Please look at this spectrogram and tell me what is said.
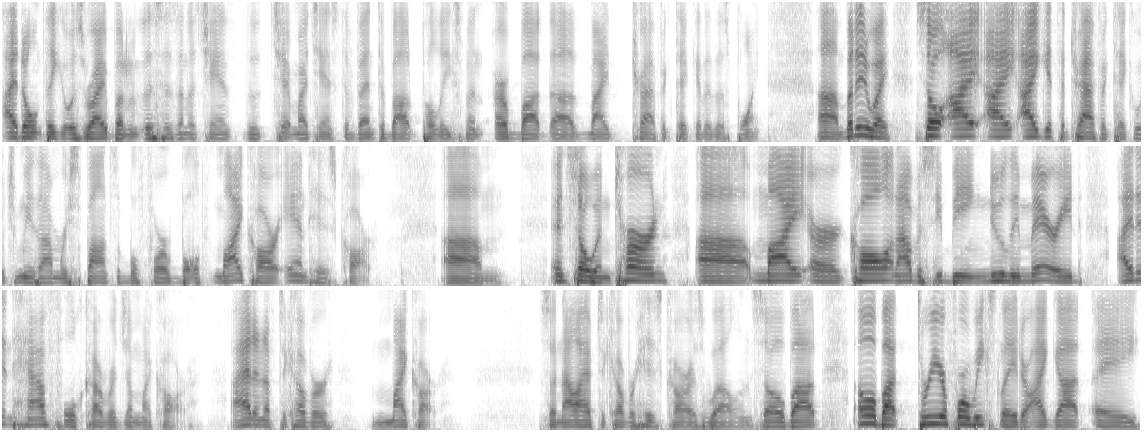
I don't think it was right, but this isn't a chance, my chance to vent about policemen or about uh, my traffic ticket at this point. Um, but anyway, so I, I, I, get the traffic ticket, which means I'm responsible for both my car and his car. Um, and so in turn, uh, my or call and obviously being newly married, I didn't have full coverage on my car. I had enough to cover my car. So now I have to cover his car as well. And so about oh about three or four weeks later, I got a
